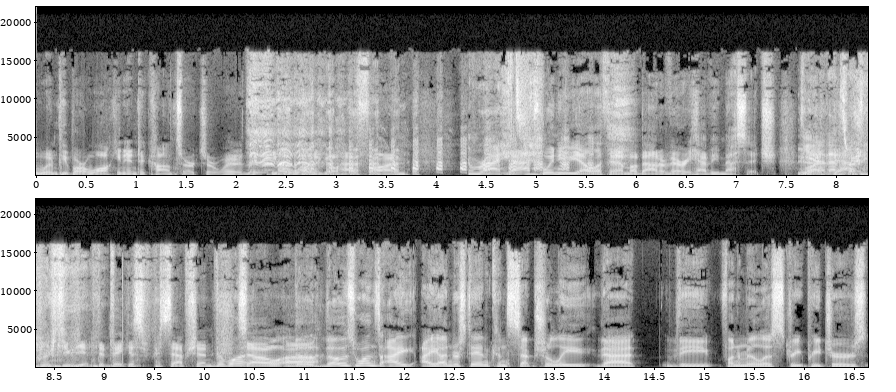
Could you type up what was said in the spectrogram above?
when people are walking into concerts or where the people want to go have fun. Right. That's when you yell at them about a very heavy message. Yeah, Like, that's right. where you get the biggest reception. The one, so uh, the, those ones, I I understand conceptually that the fundamentalist street preachers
